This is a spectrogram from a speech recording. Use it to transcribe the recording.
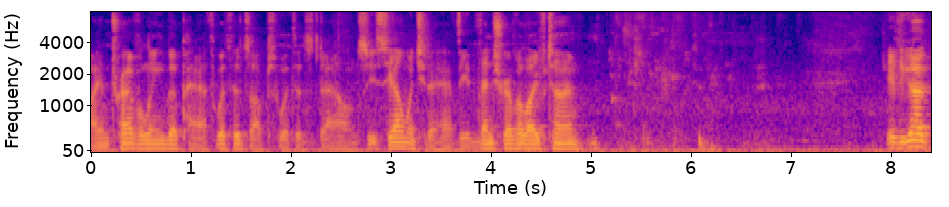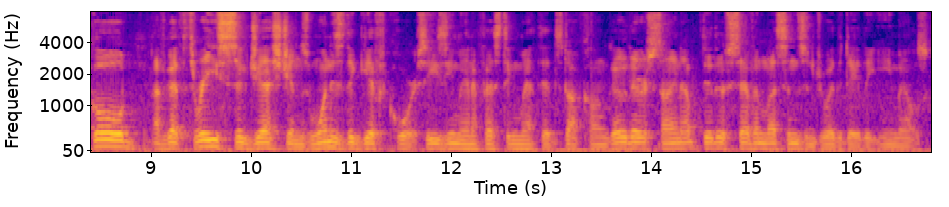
I am traveling the path with its ups, with its downs. You see, I want you to have the adventure of a lifetime. If you got gold, I've got three suggestions. One is the gift course, easymanifestingmethods.com. Go there, sign up, do those seven lessons, enjoy the daily emails.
